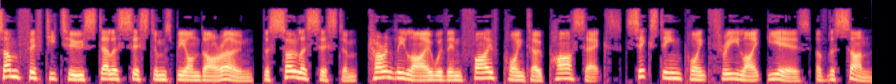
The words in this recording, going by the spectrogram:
Some 52 stellar systems beyond our own, the Solar System, currently lie within 5.0 parsecs 16.3 light-years of the Sun.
